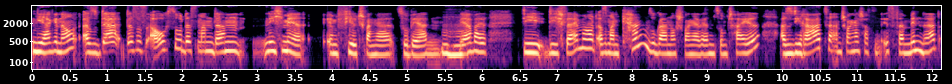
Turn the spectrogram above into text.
Ja, genau. Also da, das ist auch so, dass man dann nicht mehr empfiehlt, schwanger zu werden. Mhm. Ja, weil die, die Schleimhaut, also man kann sogar noch schwanger werden zum Teil. Also die Rate an Schwangerschaften ist vermindert,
